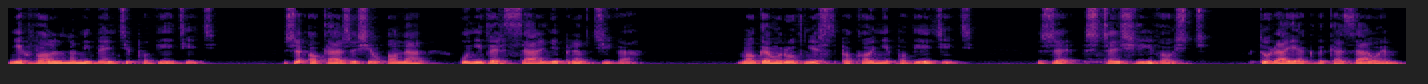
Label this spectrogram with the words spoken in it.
Niech wolno mi będzie powiedzieć, że okaże się ona uniwersalnie prawdziwa. Mogę również spokojnie powiedzieć, że szczęśliwość, która, jak wykazałem,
